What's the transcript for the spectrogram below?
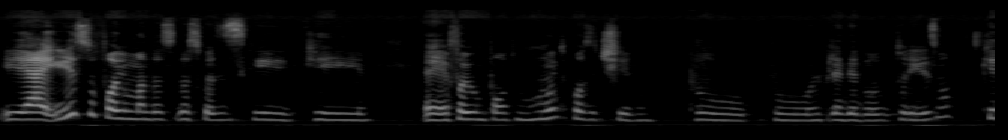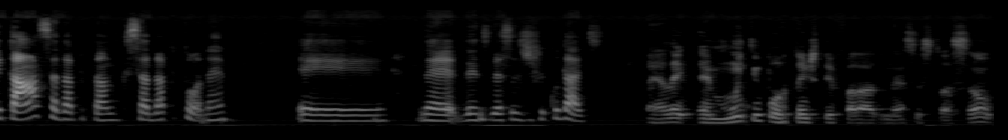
E é, isso foi uma das, das coisas que, que é, foi um ponto muito positivo para o empreendedor do turismo, que está se adaptando, que se adaptou, né? É, né, dentro dessas dificuldades. Ellen, é muito importante ter falado nessa situação,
